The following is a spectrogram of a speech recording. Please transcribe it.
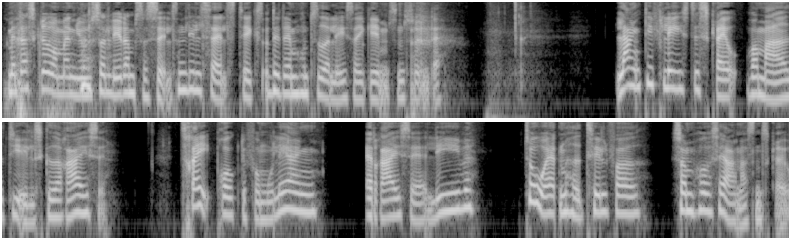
Men der skriver man jo så lidt om sig selv. Sådan en lille salgstekst, og det er dem, hun sidder og læser igennem sådan søndag. Langt de fleste skrev, hvor meget de elskede at rejse. Tre brugte formuleringen, at rejse er at leve. To af dem havde tilføjet, som H.C. Andersen skrev.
